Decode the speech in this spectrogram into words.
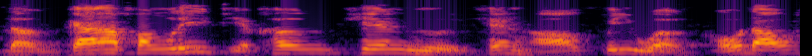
Đờn ca phân lý thiệt hơn khen người, khen họ quy quần khổ đau.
